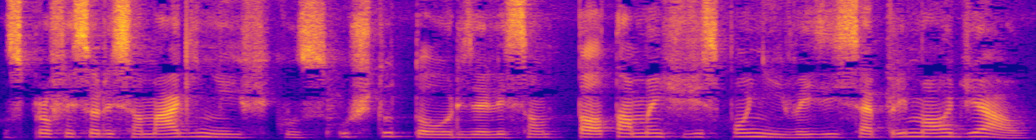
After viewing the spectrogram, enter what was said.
Os professores são magníficos, os tutores, eles são totalmente disponíveis, isso é primordial.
